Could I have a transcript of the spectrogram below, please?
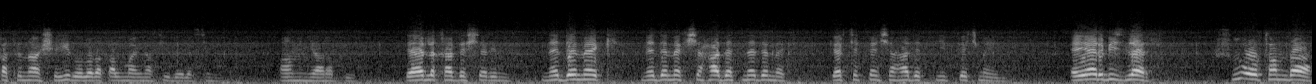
katına şehit olarak almayı nasip eylesin. Amin ya Rabbi. Değerli kardeşlerim, ne demek, ne demek şehadet ne demek? Gerçekten şehadet deyip geçmeyin. Eğer bizler şu ortamda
